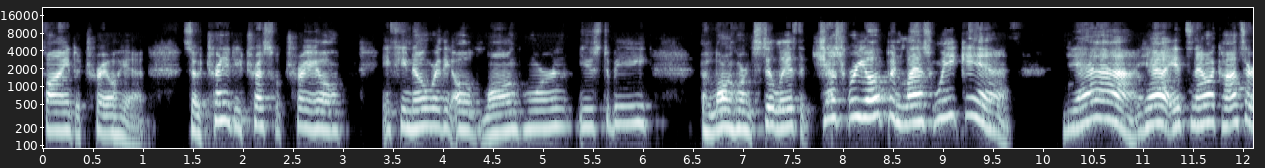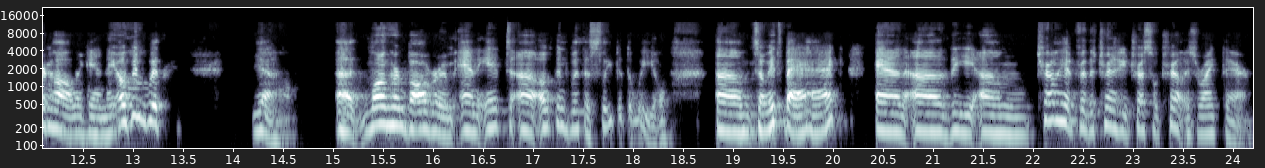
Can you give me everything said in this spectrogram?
find a trailhead. So Trinity Trestle Trail, if you know where the old Longhorn used to be, a Longhorn still is, it just reopened last weekend. Yeah, yeah, it's now a concert hall again. They opened with, yeah, uh, Longhorn Ballroom, and it uh, opened with Asleep at the Wheel. Um, so it's back, and uh, the um, trailhead for the Trinity Trestle Trail is right there.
